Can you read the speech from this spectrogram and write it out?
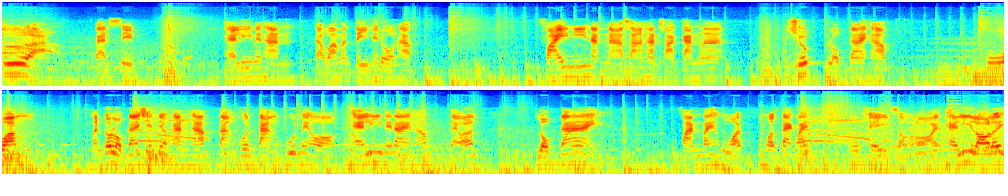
เอื้อแปดสิบแพรี่ไม่ทัน แต่ว่ามันตีไม่โดนครับ ไฟนี้หนักหนาสาหัสสากันมาก ชึบหลบได้ครับ พวง มันก็หลบได้เช่นเดียวกันครับ ต่างคนต่างพูดไม่ออกแพรรี่ไม่ได้ครับ แต่ว่าหลบได้ ฟันไปหัวหัวแตกไว้โอเคอีก 200แพรี่รอเลย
